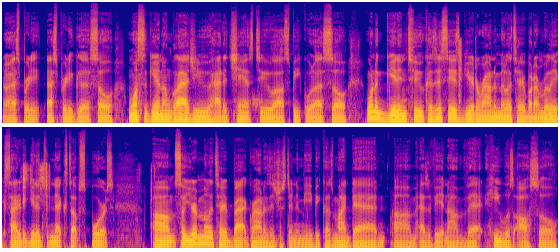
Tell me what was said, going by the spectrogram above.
no, that's pretty. That's pretty good. So once again, I'm glad you had a chance to uh, speak with us. So I want to get into because this is geared around the military, but I'm really excited to get into next up sports. Um, so your military background is interesting to me because my dad, um, as a Vietnam vet, he was also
